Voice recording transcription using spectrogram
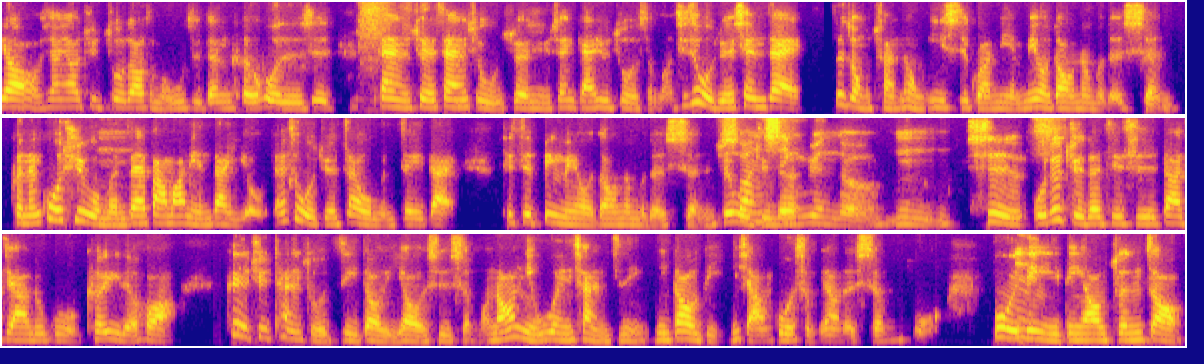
要好像要去做到什么五子登科，或者是三十岁、三十五岁女生该去做什么？其实我觉得现在这种传统意识观念没有到那么的深，可能过去我们在爸妈年代有，但是我觉得在我们这一代其实并没有到那么的深。所以我觉得幸运的，嗯，是，我就觉得其实大家如果可以的话，可以去探索自己到底要的是什么，然后你问一下你自己，你到底你想要过什么样的生活？不一定一定要遵照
